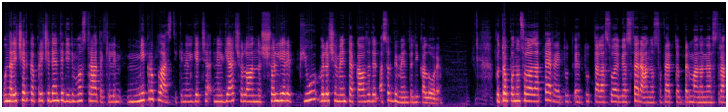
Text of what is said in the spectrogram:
Una ricerca precedente ha dimostrato che le microplastiche nel, ghiaccia- nel ghiaccio lo hanno sciogliere più velocemente a causa dell'assorbimento di calore. Purtroppo non solo la Terra e, tut- e tutta la sua biosfera hanno sofferto per mano, nostra,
